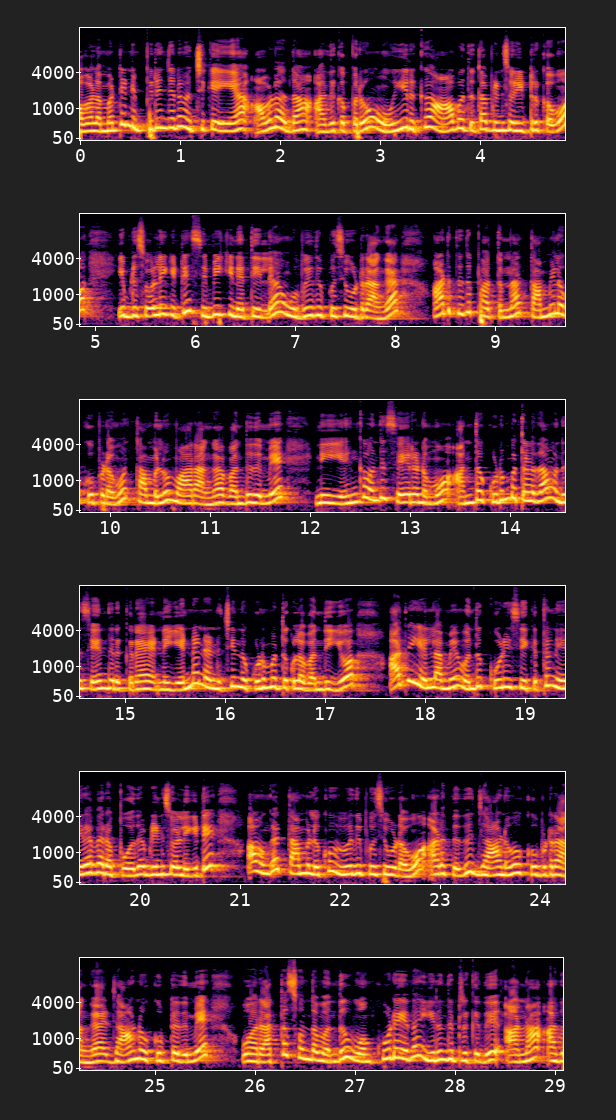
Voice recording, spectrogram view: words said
அவளை மட்டும் நீ பிரிஞ்சுன்னு வச்சுக்கேன் அவ்வளோதான் அதுக்கப்புறம் உன் உயிருக்கு ஆபத்து தான் அப்படின்னு சொல்லிட்டு இருக்கவும் இப்படி சொல்லிக்கிட்டு சிபிக்கு நெத்தியில் அவங்க வீதி பூசி விடுறாங்க. அடுத்தது பார்த்தோம்னா தமிழை கூப்பிடவும் தமிழும் வராங்க. வந்ததுமே நீ எங்கே வந்து சேரணுமோ அந்த குடும்பத்தில் தான் வந்து சேர்ந்துருக்கிற. நீ என்ன நினச்சி இந்த குடும்பத்துக்குள்ளே வந்தியோ அது எல்லாமே வந்து கூடி சீக்கிரத்தில் நிறைவேற போகுது அப்படின்னு சொல்லிக்கிட்டு அவங்க தமிழுக்கும் விபதி பூசி விடவும் அடுத்தது ஜானுவை கூப்பிடுறாங்க. ஜானுவை கூப்பிட்டதுமே உன் ரத்த சொந்தம் வந்து உன் கூடயே தான் இருந்துட்டு இருக்குது ஆனால் அது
